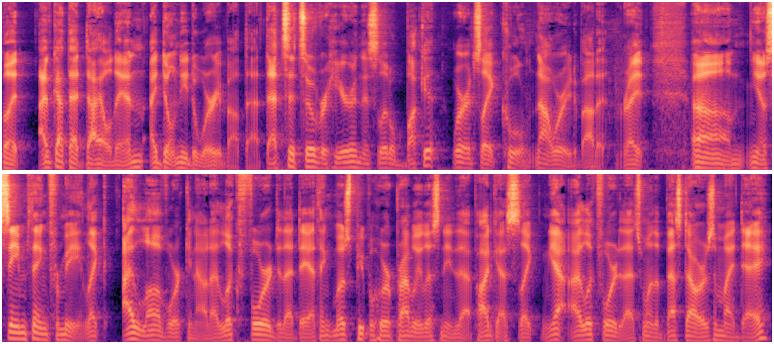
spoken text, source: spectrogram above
but i've got that dialed in. I don't need to worry about that. That sits over here in this little bucket where it's like cool not worried about it right? Um, you know same thing for me. Like i love working out. I look forward to that day. I think most people who are probably listening to that podcast like yeah i look forward to that. It's one of the best hours of my day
